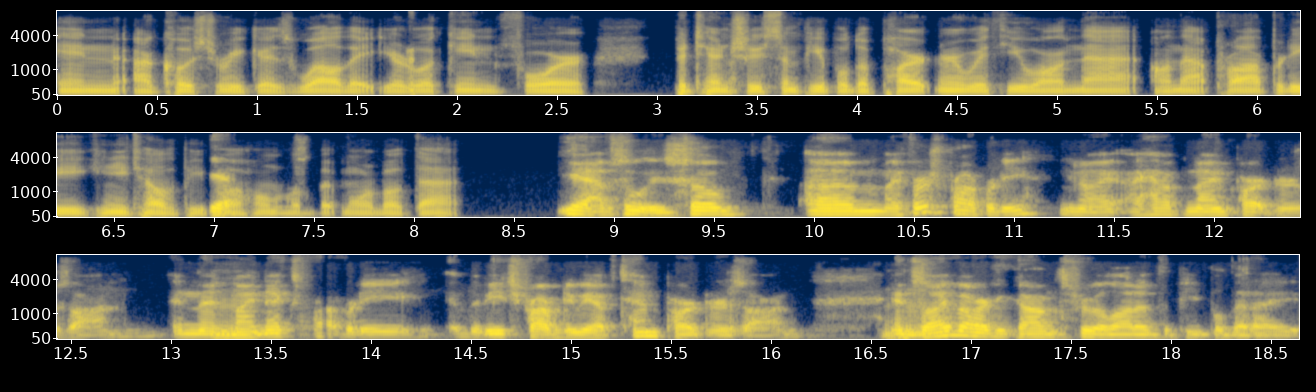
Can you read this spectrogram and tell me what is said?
in uh, Costa Rica as well. That you're looking for potentially some people to partner with you on that on that property. Can you tell the people yeah. at home a little bit more about that? Yeah, absolutely. So um, my first property, you know, I, I, have nine partners on, and then mm-hmm. my next property, the beach property, we have ten partners on, mm-hmm. and so I've already gone through a lot of the people that I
